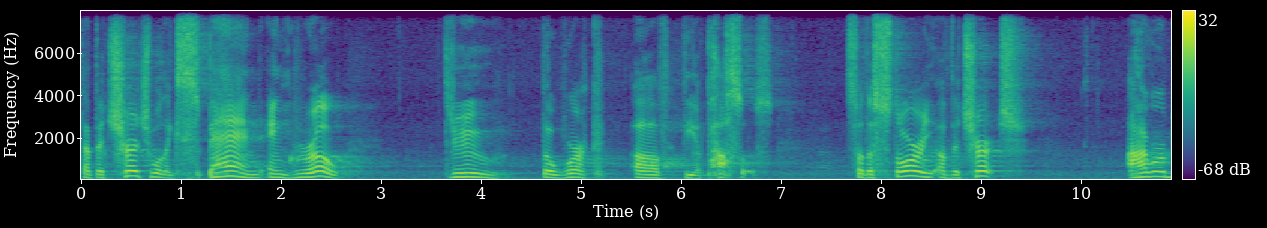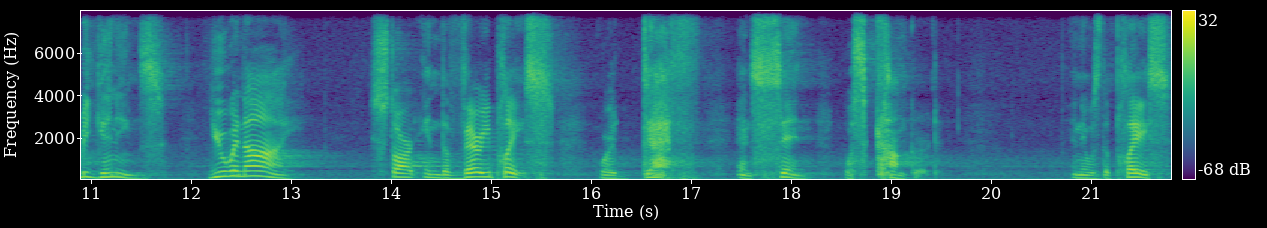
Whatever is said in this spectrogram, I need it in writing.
that the church will expand and grow through the work of the apostles. So, the story of the church, our beginnings, you and I, start in the very place where death and sin was conquered. And it was the place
